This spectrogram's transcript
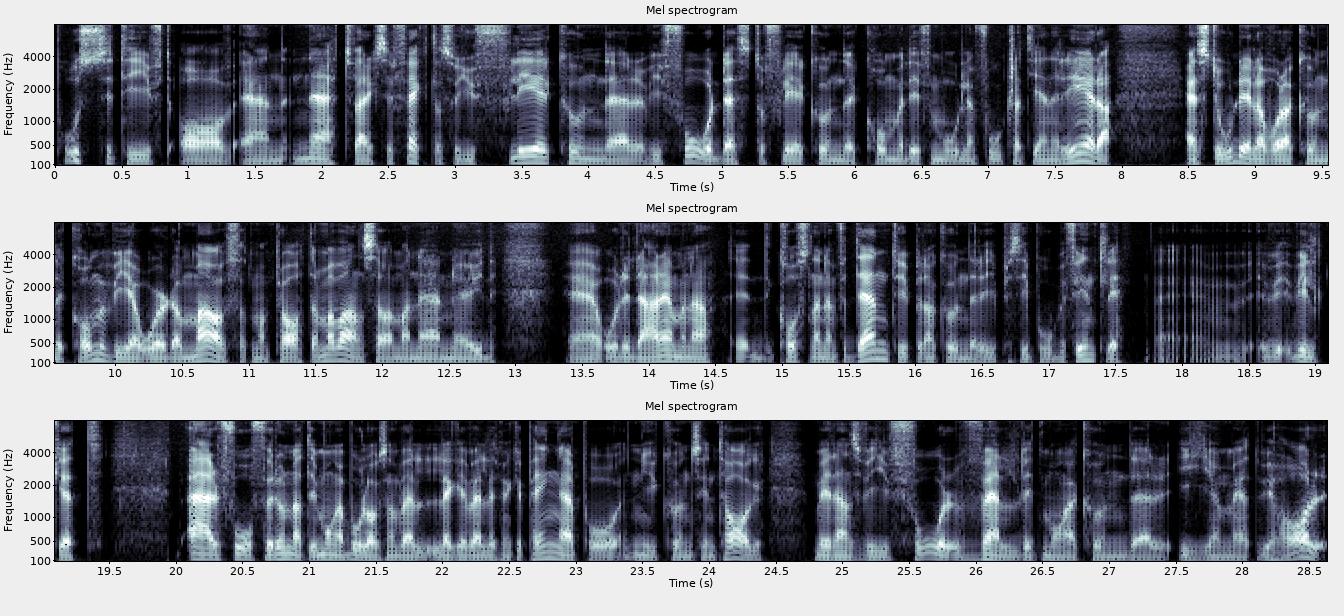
positivt av en nätverkseffekt. Alltså ju fler kunder vi får, desto fler kunder kommer det förmodligen fortsatt generera. En stor del av våra kunder kommer via word of mouth, att man pratar om Avanza och man är nöjd. Eh, och det där, jag menar, eh, kostnaden för den typen av kunder är i princip obefintlig. Eh, vilket är få förunnat. Det är många bolag som väl lägger väldigt mycket pengar på nykundsintag medan vi får väldigt många kunder i och med att vi har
